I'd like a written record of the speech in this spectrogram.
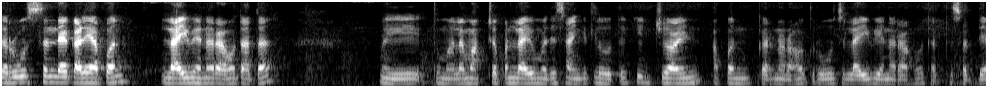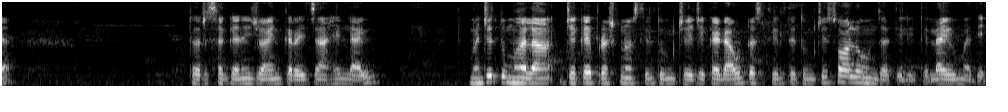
तर रोज संध्याकाळी आपण लाईव्ह येणार आहोत आता. मी तुम्हाला मागच्या पण लाईव्हमध्ये सांगितलं होतं की जॉईन आपण करणार आहोत. रोज लाईव्ह येणार आहोत आता सध्या. तर सगळ्यांनी जॉईन करायचं आहे लाईव्ह म्हणजे तुम्हाला जे काही प्रश्न असतील तुमचे जे काही डाऊट असतील ते तुमचे सॉल्व्ह होऊन जातील इथे लाईव्हमध्ये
